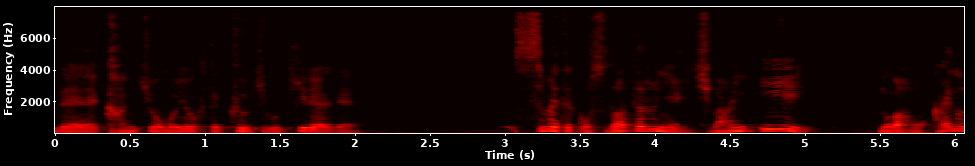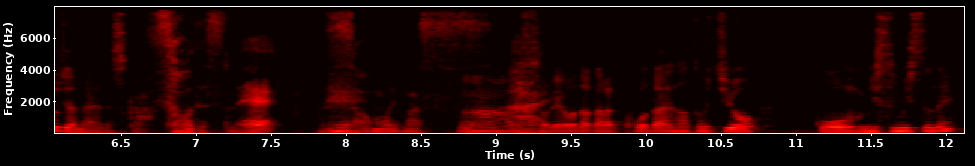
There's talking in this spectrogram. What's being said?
で環境も良くて空気もきれいで全てこう育てるには一番いいのが北海道じゃないですか。そうですね。ねそう思います、はい、それをだから広大な土地をこうみすみすね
